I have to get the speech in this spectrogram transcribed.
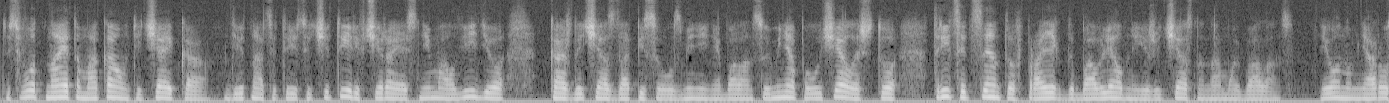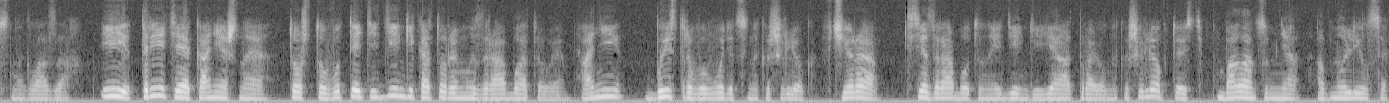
То есть вот на этом аккаунте Чайка 1934, вчера я снимал видео, каждый час записывал изменения баланса. У меня получалось, что 30 центов проект добавлял мне ежечасно на мой баланс. И он у меня рос на глазах. И третье, конечно, то, что вот эти деньги, которые мы зарабатываем, они быстро выводятся на кошелек. Вчера все заработанные деньги я отправил на кошелек, то есть баланс у меня обнулился.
